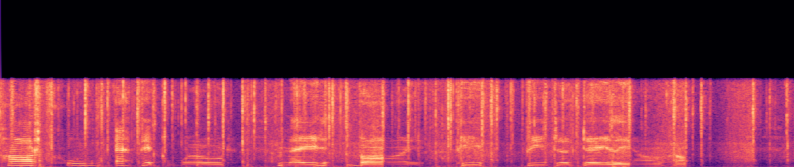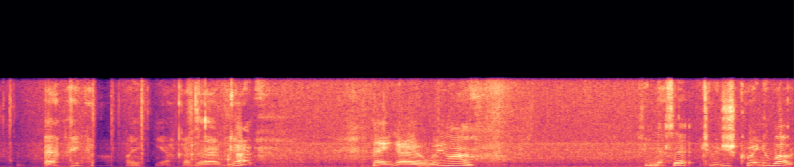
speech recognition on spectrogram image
Hardcore Epic World made by P Peter Daily Cup. Epic like yeah, okay, there we go. There you go, we are. I think that's it. Should we just create a world?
